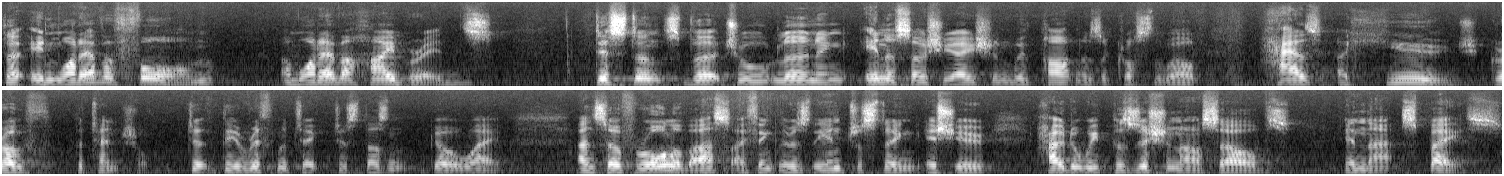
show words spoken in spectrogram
that in whatever form and whatever hybrids, distance virtual learning in association with partners across the world has a huge growth potential. The arithmetic just doesn't go away. And so for all of us, I think there is the interesting issue, how do we position ourselves in that space?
